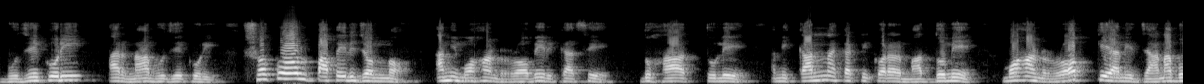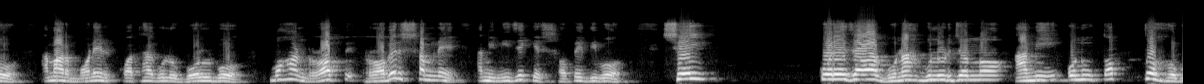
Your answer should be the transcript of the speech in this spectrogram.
বুঝে করি আর না বুঝে করি। সকল পাপের জন্য আমি মহান রবের কাছে দু হাত তুলে আমি কান্নাকাটি করার মাধ্যমে মহান রবকে আমি জানাব, আমার মনের কথাগুলো বলব, মহান রব, রবের সামনে আমি নিজেকে সপে দিব। সেই করে যাওয়া গুনাহগুলোর জন্য আমি অনুতপ্ত হব,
